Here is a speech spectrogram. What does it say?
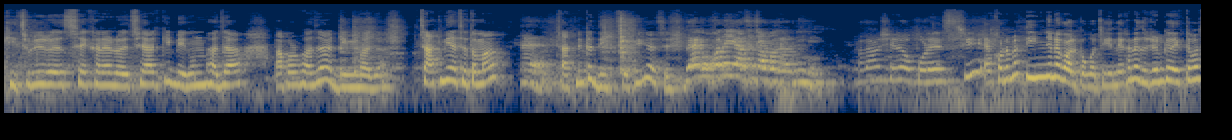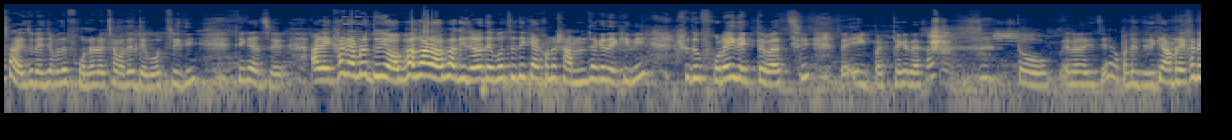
খিচুড়ি রয়েছে এখানে রয়েছে আর কি বেগুন ভাজা পাঁপড় ভাজা আর ডিম ভাজা। চাটনি আছে তোমা চাটনিটা দিচ্ছে ঠিক আছে? দেখ ওখানেই আছে চাপা দাও আমরা সেরে ওপরে এসেছি। এখন আমরা তিনজনে গল্প করছি, কিন্তু এখানে দুজনকে দেখতে পাচ্ছি, আরেকজন এই যে আমাদের ফোনে রয়েছে, আমাদের দেবত্রীদি ঠিক আছে? আর এখানে আমরা দুই অভাগ আর অভাগী, যারা দেবত্রীদিকে এখনও সামনে থেকে দেখিনি, শুধু ফোনেই দেখতে পাচ্ছি। এই পার থেকে দেখা। তো এরা এই যে আমাদের দিদিকে, আমরা এখানে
